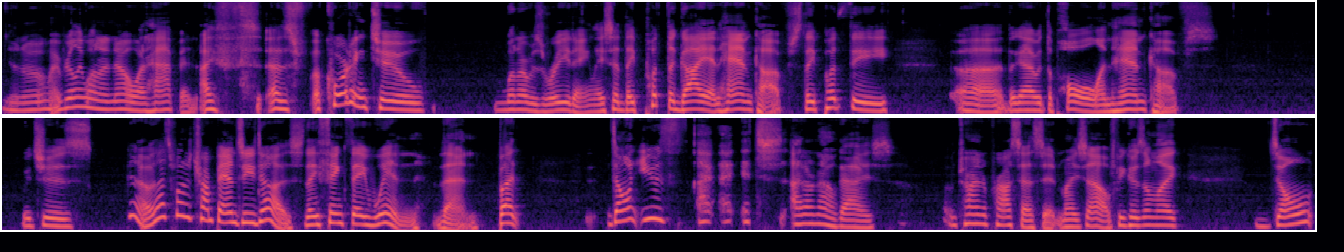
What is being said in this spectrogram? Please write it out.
You know, I really want to know what happened. I as according to what I was reading, they said they put the guy in handcuffs. They put the uh the guy with the pole in handcuffs. Which is you know, that's what a Trump Trumpanzee does. They think they win then. But don't you th- I, I, it's I don't know, guys. I'm trying to process it myself because I'm like, don't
